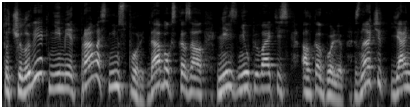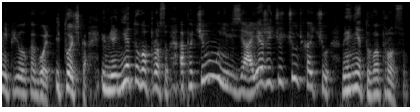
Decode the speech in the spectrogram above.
то человек не имеет права с ним спорить. Да, Бог сказал, не, не упивайтесь алкоголем. Значит, я не пью алкоголь. И точка. И у меня нету вопросу, а почему нельзя? Я же чуть-чуть хочу. У меня нету вопросу.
